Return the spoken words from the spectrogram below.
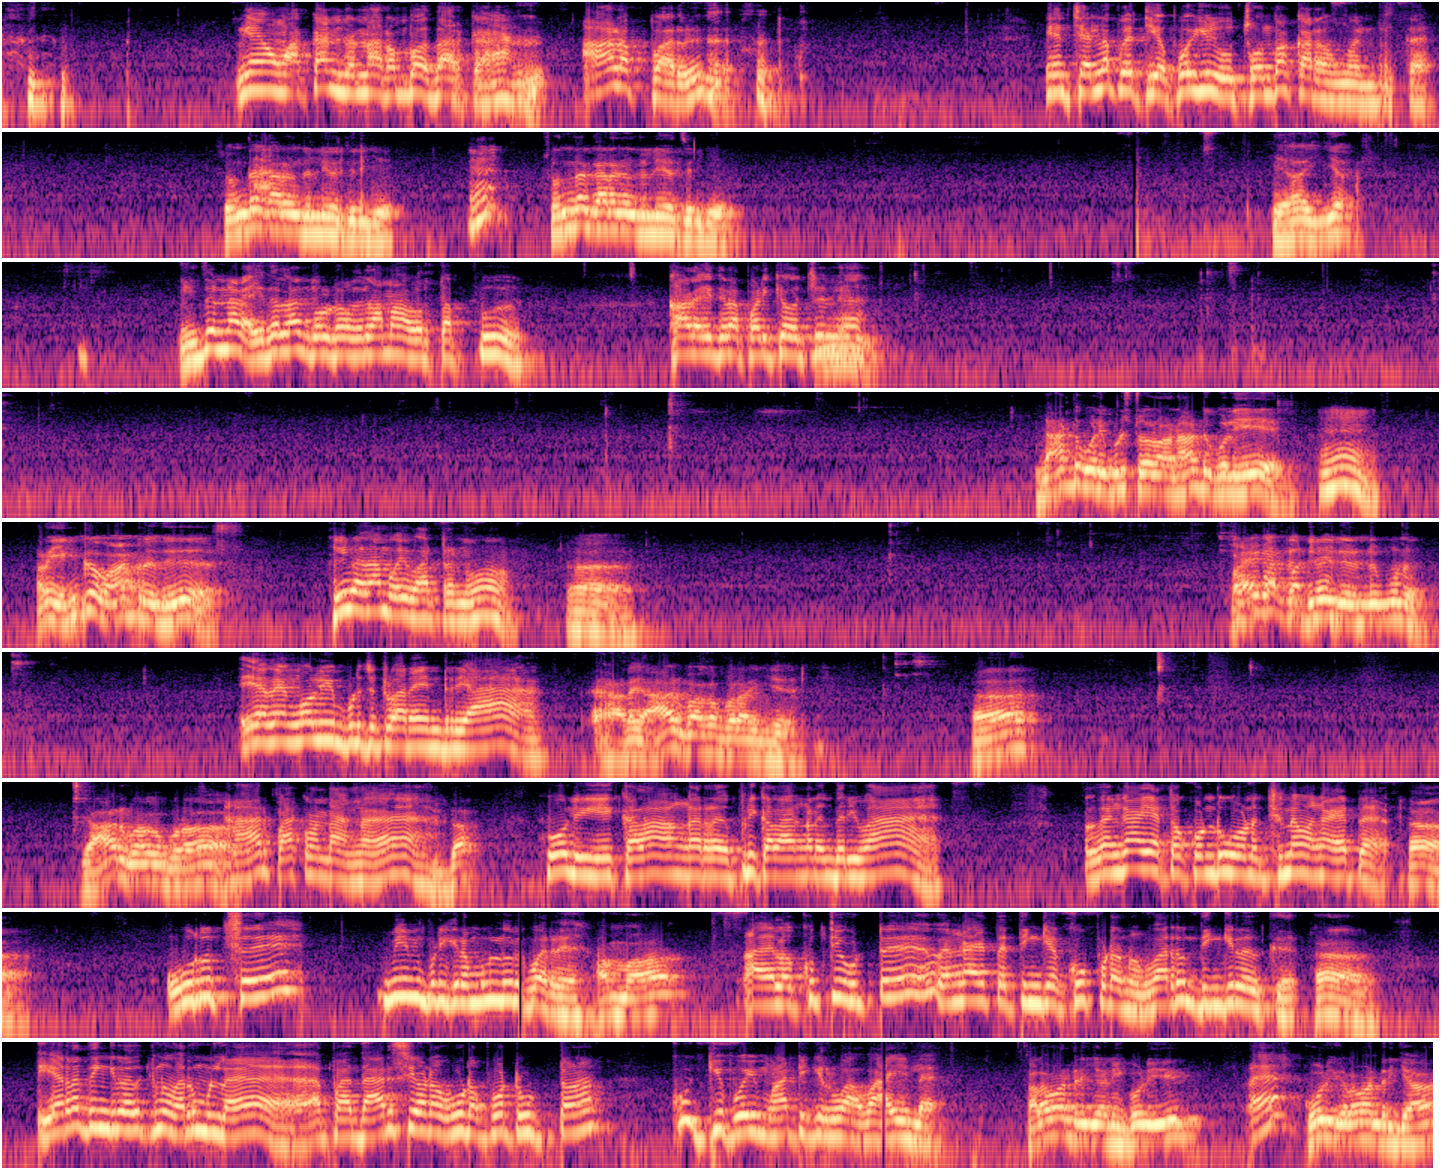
ஏன் உங்க அக்கான்னு சொன்னா ரொம்ப இதா இருக்கா? ஆளப்பாரு. என் செல்ல பேத்திய போய் சொந்தக்காரவங்கன்னு இருக்க சொந்தக்காரங்க சொல்லி வச்சிருக்கீங்க ம் சொந்தக்காரங்க சொல்லி வச்சிருக்கீங்க ஏ ஐயா. இது என்னடா இதெல்லாம் சொல்றது இல்லாம ஒரு தப்பு? காலேஜில் படிக்க வச்சுங்க நாட்டுக்கோழி பிடிச்சிட்டு வருவான் நாட்டுக்கோழி. ம். ஆனா எங்க வாட்டுறது? கீழே தான் போய் வாட்டணும். வயக்காட்டுல ரெண்டு மூணு. ஏன் வெங்கோலியும் பிடிச்சிட்டு வரேன்றியா? அட யார் பார்க்க போறாங்க ஆ? யார் பார்க்க போறா? யார் பார்க்க இதா கோழி கலாங்கற எப்படி கலாங்கன்னு தெரியுமா? வெங்காயத்தை கொண்டு போகணும் சின்ன வெங்காயத்தை. ஆ. உரிச்சு மீன் பிடிக்கிற முள்ளு இருக்கு பாரு. ஆமா. அதில் குத்தி விட்டு வெங்காயத்தை திங்க கூப்பிடணும் வரும் திங்கிறதுக்கு. ஆ. இறை திங்கிறதுக்குன்னு வரும்ல. அப்போ அந்த அரிசியோட ஊட போட்டு விட்டோம் கொக்கி போய் மாட்டிக்கிருவா வாயில். களவாண்டிருக்கியா நீ கோழி? கோழி களவாண்டிருக்கியா?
